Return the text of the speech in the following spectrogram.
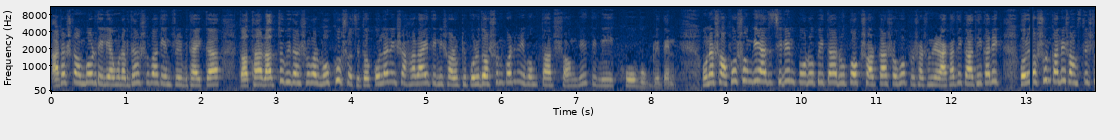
আঠাশ নম্বর তেলিয়ামুড়া বিধানসভা কেন্দ্রের বিধায়িকা তথা রাজ্য বিধানসভার মুখ্য সচেতক কল্যাণী সাহারায় তিনি সড়কটি পরিদর্শন করেন এবং তার সঙ্গে তিনি ক্ষোভ উগড়ে দেন ওনার সফর সঙ্গী আজ ছিলেন পৌরপিতা রূপক সরকার সহ প্রশাসনের একাধিক আধিকারিক পরিদর্শনকালে সংশ্লিষ্ট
